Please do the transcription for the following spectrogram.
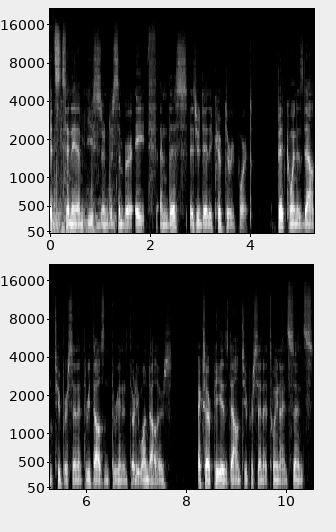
It's 10 a.m. Eastern, December 8th, and this is your daily crypto report. Bitcoin is down 2% at $3,331. XRP is down 2% at 29 cents.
